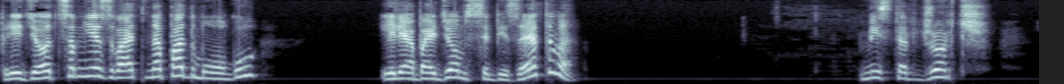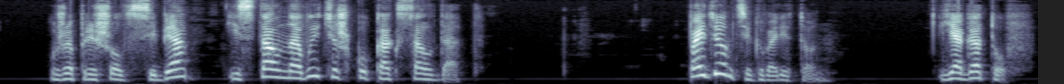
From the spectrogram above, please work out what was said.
Придется мне звать на подмогу, или обойдемся без этого? Мистер Джордж уже пришел в себя и стал на вытяжку, как солдат. — Пойдемте, — говорит он. — Я готов.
